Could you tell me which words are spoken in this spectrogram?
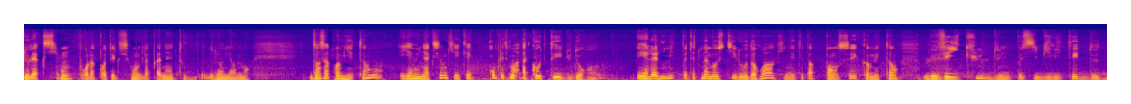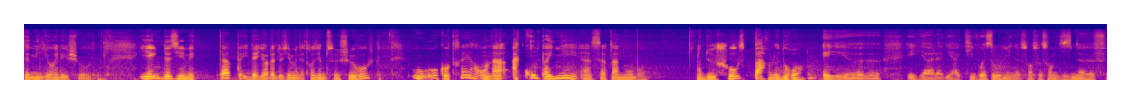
l'action pour la protection de la planète ou de l'environnement. Dans un premier temps, il y a une action qui était complètement à côté du droit et à la limite peut-être même hostile au droit, qui n'était pas pensé comme étant le véhicule d'une possibilité d'améliorer les choses. Il y a une deuxième étape et d'ailleurs la deuxième et la troisième se chevauchent, où au contraire on a accompagné un certain nombre de choses par le droit. Et euh, il y a la directive Oiseau 1979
